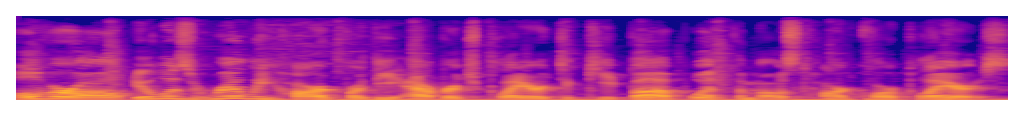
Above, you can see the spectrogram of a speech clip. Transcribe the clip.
Overall, it was really hard for the average player to keep up with the most hardcore players.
